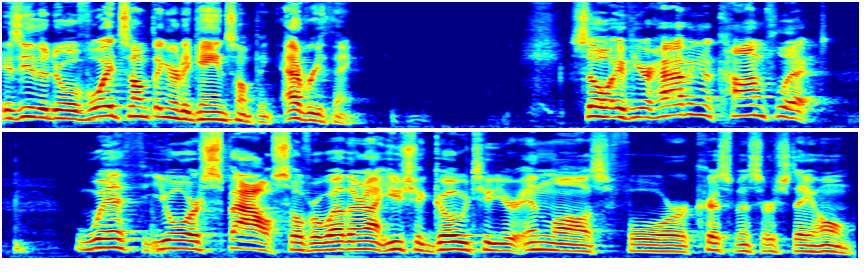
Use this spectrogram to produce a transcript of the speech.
is either to avoid something or to gain something. Everything. So if you're having a conflict with your spouse over whether or not you should go to your in laws for Christmas or stay home,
